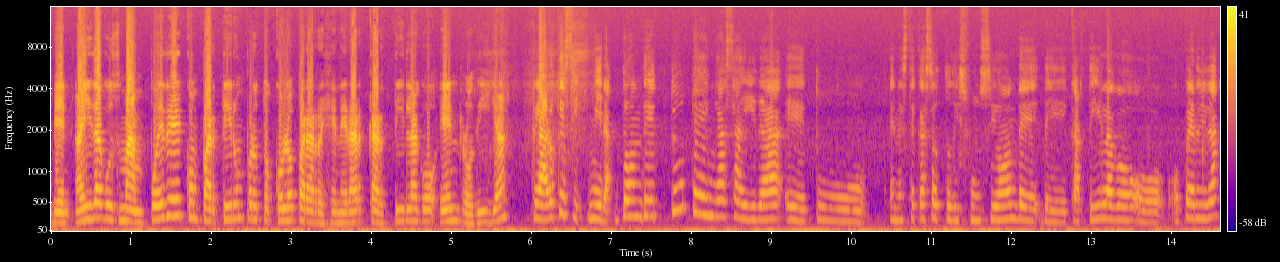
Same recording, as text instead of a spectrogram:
Bien, Aida Guzmán, ¿puede compartir un protocolo para regenerar cartílago en rodilla? Claro que sí. Mira, donde tú tengas, Aida, eh, tu en este caso tu disfunción de, cartílago o, pérdida,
